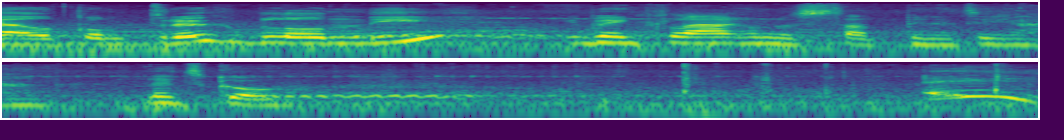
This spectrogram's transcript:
Welkom terug, Blondie. Ik ben klaar om de stad binnen te gaan. Let's go. Hey.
